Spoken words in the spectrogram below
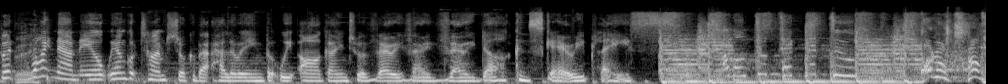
But Right. right now, Neil, we haven't got time to talk about Halloween, but we are going to a very, very, very dark and scary place. I want to take me to Donald Trump.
